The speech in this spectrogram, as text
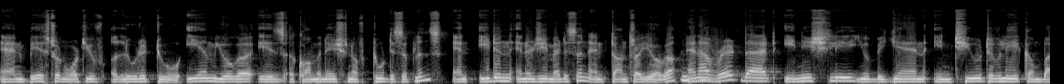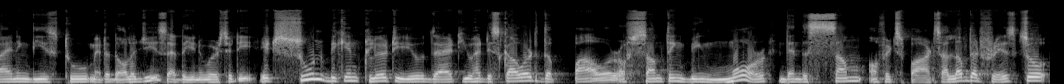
and based on what you've alluded to, EM yoga is a combination of two disciplines, and Eden energy medicine and Tantra yoga. Mm-hmm. And I've read that initially you began intuitively combining these two methodologies at the university. It soon became clear to you that you had discovered the power of something being more than than the sum of its parts. I love that phrase. So,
